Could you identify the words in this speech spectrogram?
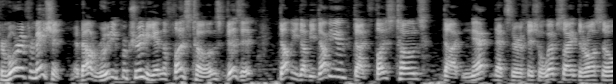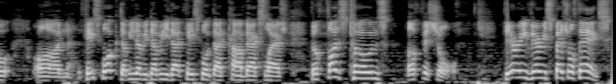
For more information about Rudi Protrudi and the Fuzztones, visit www.fuzztones.net. That's their official website. They're also on Facebook, www.facebook.com backslash the Fuzztones official. Very, very special thanks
